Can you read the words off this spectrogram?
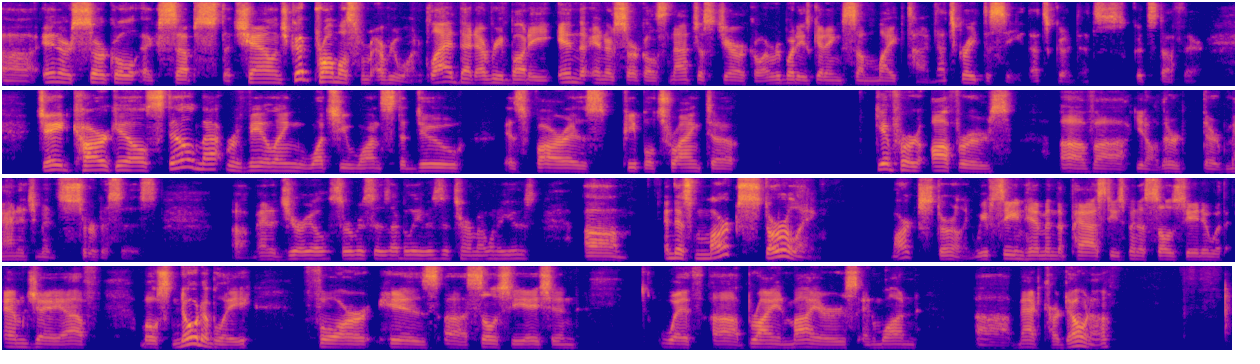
uh, Inner Circle accepts the challenge. Good promos from everyone. Glad that everybody in the Inner Circles, not just Jericho. Everybody's getting some mic time. That's great to see. That's good. That's good stuff there. Jade Cargill still not revealing what she wants to do as far as people trying to give her offers of uh, you know their their management services, uh, managerial services, I believe is the term I want to use. Um, and this Mark Sterling, Mark Sterling, we've seen him in the past. He's been associated with MJF, most notably for his uh, association with uh, Brian Myers and one uh, Matt Cardona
